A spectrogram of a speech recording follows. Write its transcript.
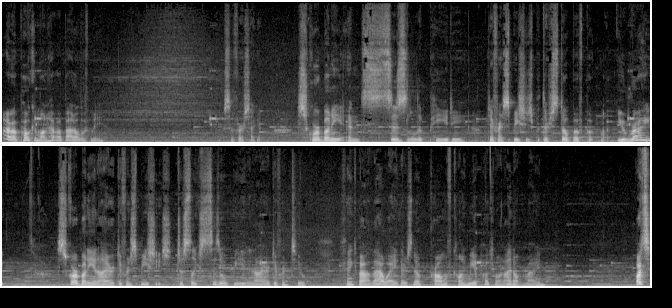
I'm a Pokemon, have a battle with me. So for a second. Scorbunny and Sizzlipede. Different species, but they're still both Pokemon. You right! Scorbunny and I are different species, just like Sizzlipede and I are different too. If you think about it that way, there's no problem with calling me a Pokemon, I don't mind. What?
